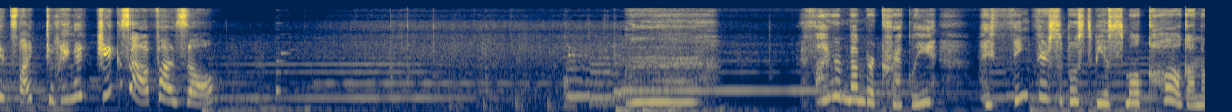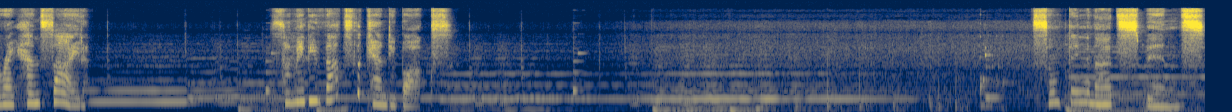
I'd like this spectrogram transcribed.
It's like doing a jigsaw puzzle. Mm, if I remember correctly, I think there's supposed to be a small cog on the right hand side. So maybe that's the candy box. Something that spins.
